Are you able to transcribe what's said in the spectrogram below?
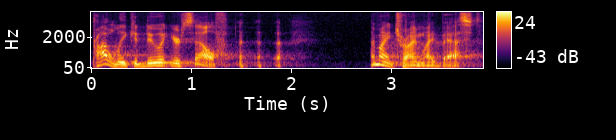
probably could do it yourself. I might try my best.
